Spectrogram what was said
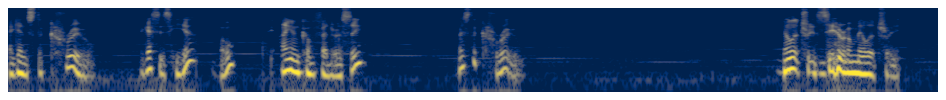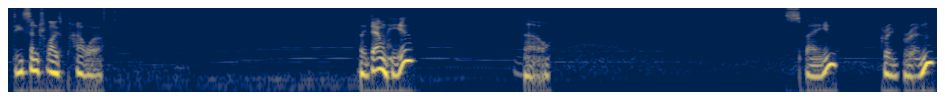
against the crew. I guess it's here? Oh. Iron Confederacy. Where's the crew? Military, zero military. Decentralized power. Are they down here? No. Spain. Great Britain.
